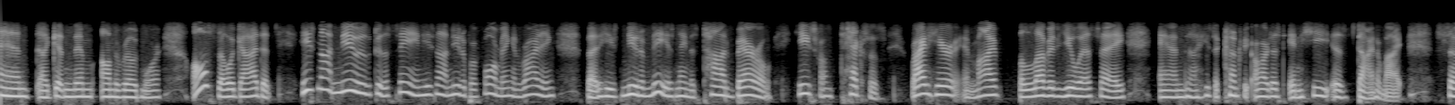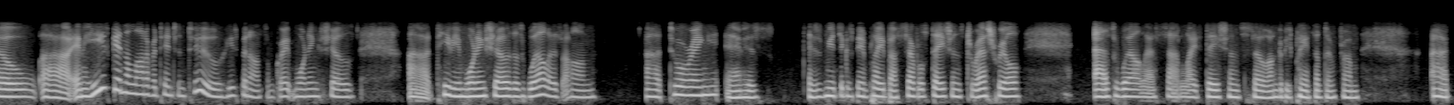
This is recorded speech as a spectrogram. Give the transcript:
and uh, getting them on the road more. Also, a guy that he's not new to the scene, he's not new to performing and writing, but he's new to me. His name is Todd Barrow. He's from Texas, right here in my beloved USA, and uh, he's a country artist, and he is dynamite. So, uh, and he's getting a lot of attention too. He's been on some great morning shows, uh, TV morning shows, as well as on uh, touring, and his his music is being played by several stations, terrestrial as well as satellite stations. So I'm going to be playing something from uh,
